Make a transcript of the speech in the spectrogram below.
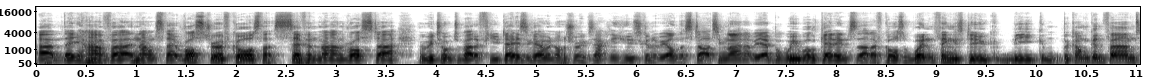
um, they have uh, announced their roster of course that seven man roster that we talked about a few days ago. We're not sure exactly who's going to be on the starting lineup yet but we will get into that, of course, when things do be become confirmed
